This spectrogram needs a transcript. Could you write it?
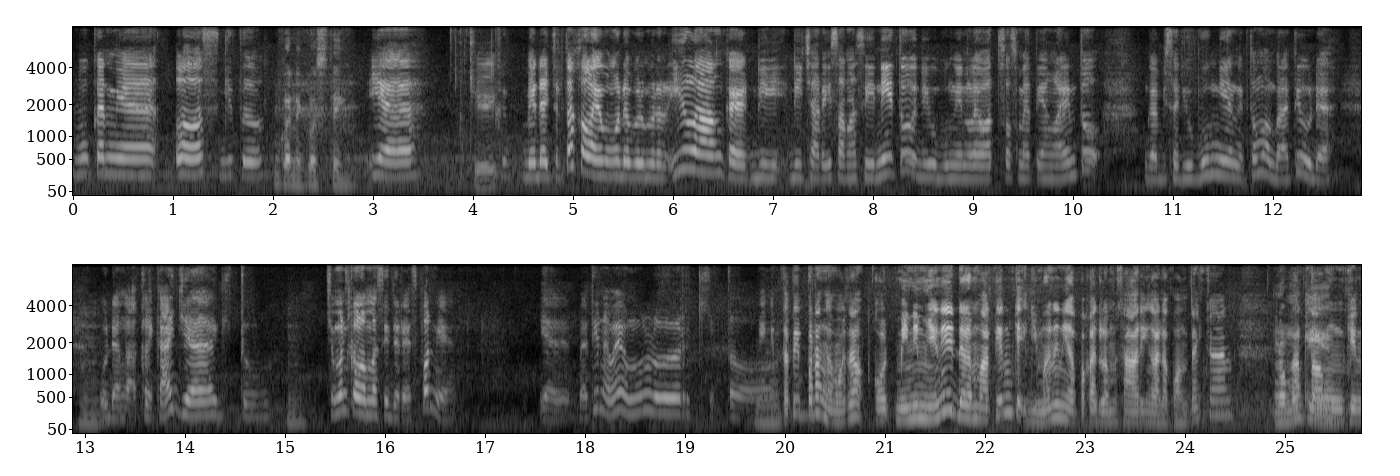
bukannya los gitu. bukan ghosting Iya, Oke. ke- beda cerita kalau emang udah bener-bener hilang kayak di dicari sana sini tuh dihubungin lewat sosmed yang lain tuh nggak bisa dihubungin itu mah berarti udah udah nggak klik aja gitu Hmm. cuman kalau masih direspon ya ya berarti namanya ngulur gitu Minim. Tapi pernah nggak maksudnya ko- minimnya ini dalam artian kayak gimana nih? Apakah dalam sehari nggak ada kontak kan? nggak mungkin Atau mungkin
